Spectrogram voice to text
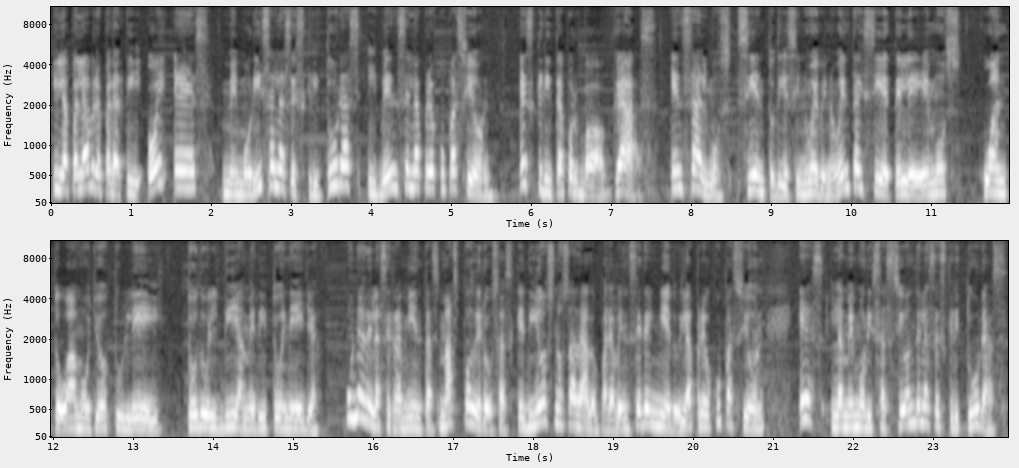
Y la palabra para ti hoy es Memoriza las escrituras y vence la preocupación, escrita por Bob Gass. En Salmos 119.97 leemos, Cuánto amo yo tu ley, todo el día medito en ella. Una de las herramientas más poderosas que Dios nos ha dado para vencer el miedo y la preocupación es la memorización de las escrituras.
